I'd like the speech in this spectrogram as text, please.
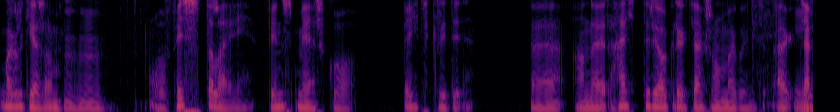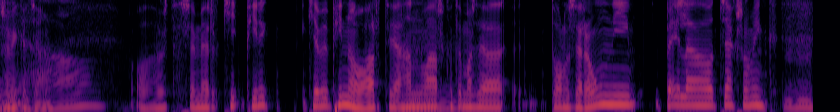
Michael Chiesa. Mm -hmm. og fyrsta lagi finnst mér sko eitt skrítið. Uh, hann er hættur hjá Greg Jackson og Michael, uh, Jackson Michael John og þú veist, sem er pínu, kemur pínu á vart því að hann var sko Mm. þegar maður þegar Donald Cerrone beilaði á Jackson Wink mm -hmm.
